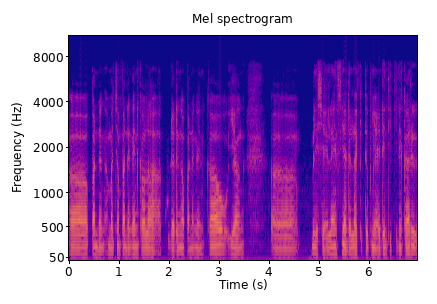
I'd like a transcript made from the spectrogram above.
uh, pandang macam pandangan kau lah. Aku dah dengar pandangan kau yang uh, Malaysia Airlines ni adalah kita punya identiti negara.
